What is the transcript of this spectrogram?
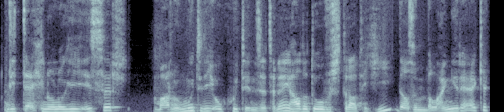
Die technologie is er. Maar we moeten die ook goed inzetten. Je had het over strategie, dat is een belangrijke.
